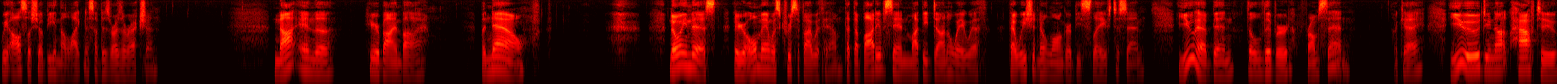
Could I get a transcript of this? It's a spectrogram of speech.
we also shall be in the likeness of his resurrection. Not in the here by and by, but now, knowing this, that your old man was crucified with him, that the body of sin might be done away with, that we should no longer be slaves to sin. You have been delivered from sin. Okay? You do not have to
